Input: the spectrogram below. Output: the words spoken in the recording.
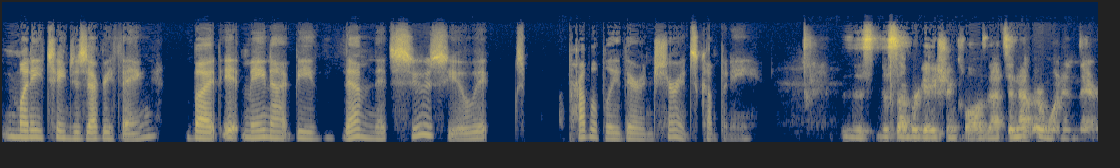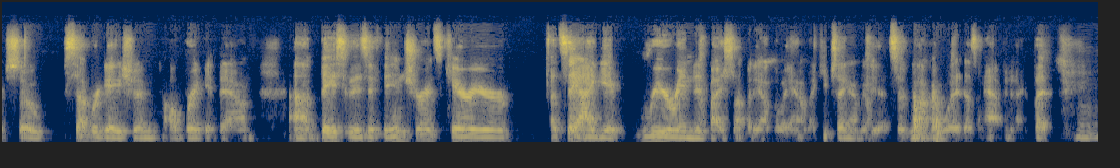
money changes everything. But it may not be them that sues you. It probably their insurance company. This, the subrogation clause, that's another one in there. So, subrogation, I'll break it down. Uh, basically, is if the insurance carrier, let's say I get rear ended by somebody on the way home. I keep saying I'm going to do that. So, knock on wood, it doesn't happen tonight. But mm-hmm.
